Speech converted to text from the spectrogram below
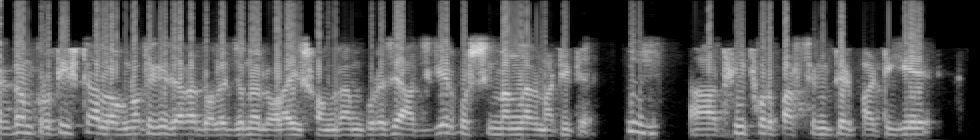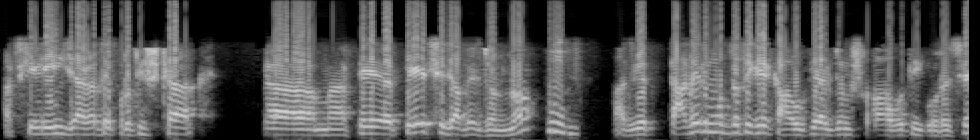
একদম প্রতিষ্ঠা লগ্ন থেকে যারা দলের জন্য লড়াই সংগ্রাম করেছে আজকের পশ্চিমবাংলার মাটিতে থ্রি ফোর পার্সেন্টের পার্টিকে আজকে এই জায়গাতে প্রতিষ্ঠা পেয়েছে যাদের জন্য আজকে তাদের মধ্যে থেকে কাউকে একজন সভাপতি করেছে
